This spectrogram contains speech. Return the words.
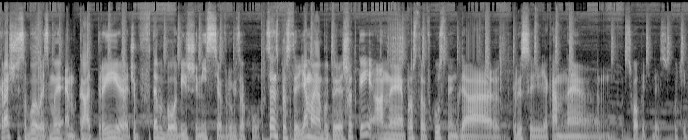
краще з собою візьми МК-3, щоб в тебе було більше місця в рюкзаку. Сенс простий, я маю бути швидкий, а не просто вкусний для криси, яка мене схопить десь в куті.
